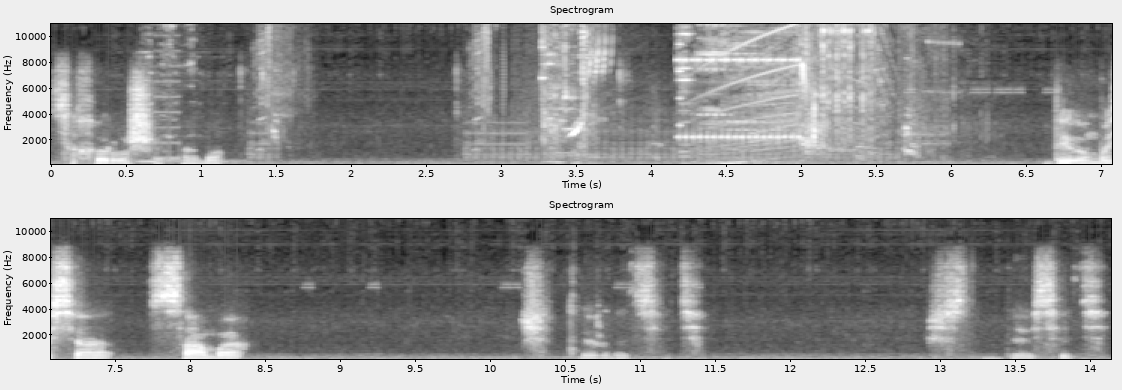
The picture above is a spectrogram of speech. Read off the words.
Це хороша тема. Дивимося саме 14. 10,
